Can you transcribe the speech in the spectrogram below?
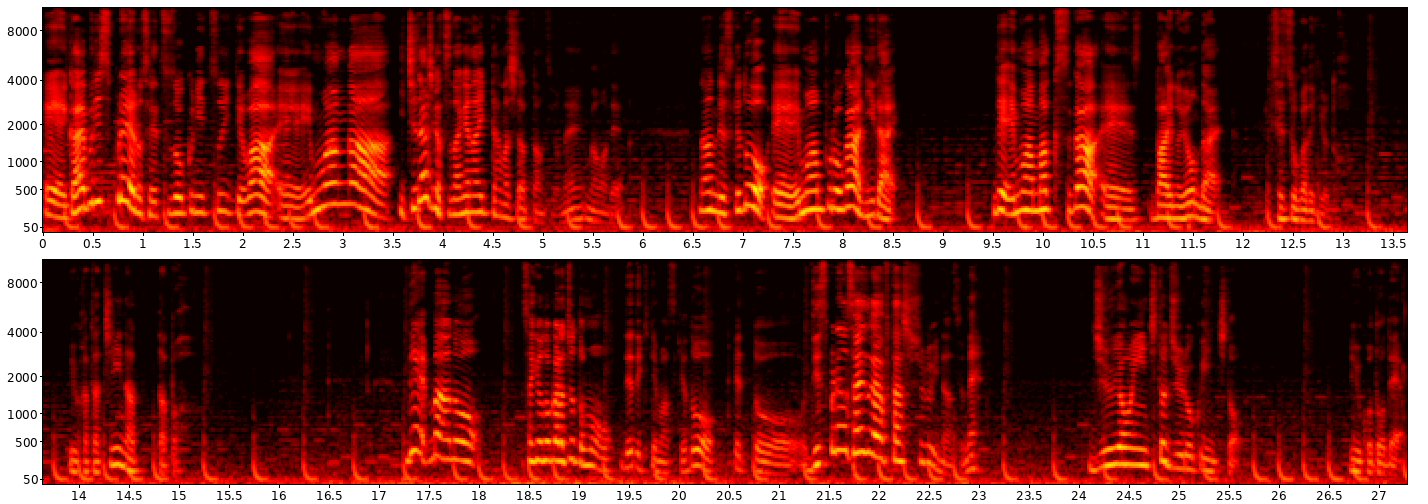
えー外部ディスプレイの接続については、えー M1 が1台しかつなげないって話だったんですよね今まで。なんですけど、えー M1 プロが2台。で M1MAX が、えー倍の4台接続ができると。いう形になったと。でまああの先ほどからちょっともう出てきてますけど、えっと、ディスプレイのサイズが2種類なんですよね。14インチと16インチということで。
